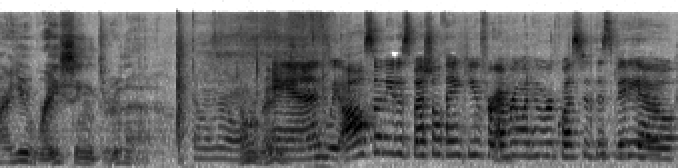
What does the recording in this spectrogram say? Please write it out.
Why are you racing through that? Don't know. Don't race. and we also need a special thank you for everyone who requested this video.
